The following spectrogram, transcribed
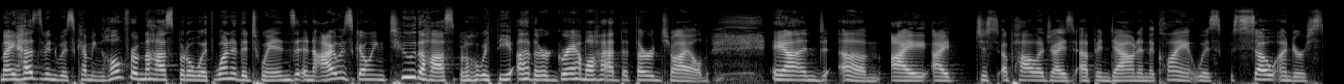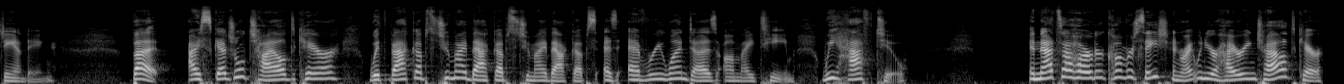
My husband was coming home from the hospital with one of the twins, and I was going to the hospital with the other. Grandma had the third child. And um, I, I just apologized up and down, and the client was so understanding. But I schedule childcare with backups to my backups to my backups, as everyone does on my team. We have to. And that's a harder conversation, right? When you're hiring childcare,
